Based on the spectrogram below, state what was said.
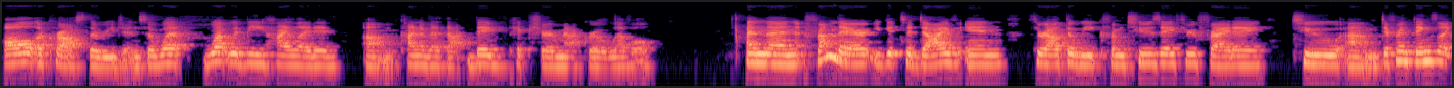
all across the region. So what what would be highlighted um, kind of at that big picture macro level. And then from there, you get to dive in throughout the week from Tuesday through Friday to um, different things like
